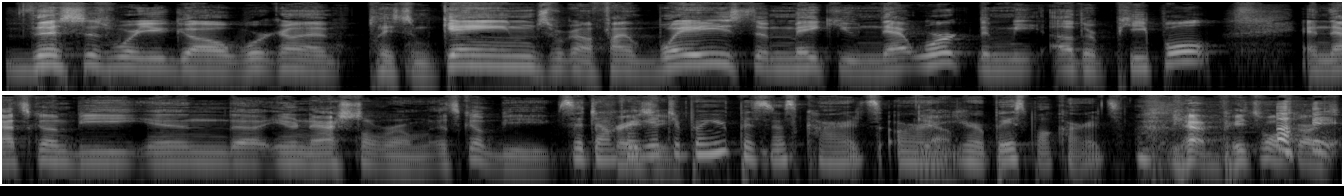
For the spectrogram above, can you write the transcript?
This is where you go. We're going to play some games. We're going to find ways to make you network, to meet other people. And that's going to be in the international room. It's going to be So don't crazy. forget to bring your business cards or Yeah. your baseball cards. Yeah, baseball cards.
